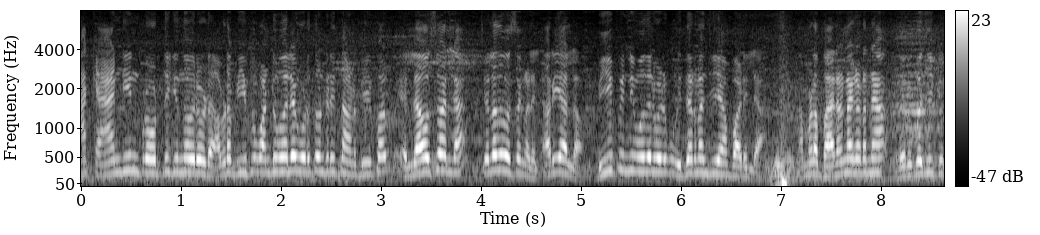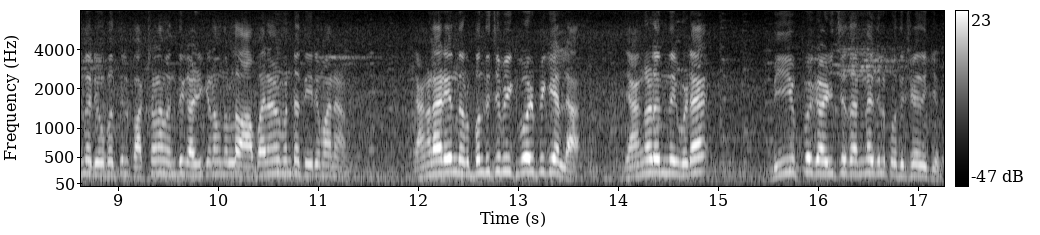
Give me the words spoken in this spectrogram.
ആ ക്യാന്റീൻ പ്രവർത്തിക്കുന്നവരോട് അവിടെ ബീഫ് പണ്ട് മുതലേ കൊടുത്തുകൊണ്ടിരുന്നതാണ് ബീഫ് എല്ലാ ദിവസവും അല്ല ചില ദിവസങ്ങളിൽ. അറിയാമല്ലോ ബീഫ് ഇനി മുതൽ വിതരണം ചെയ്യാൻ പാടില്ല. നമ്മുടെ ഭരണഘടന നിർവചിക്കുന്ന രൂപത്തിൽ ഭക്ഷണം എന്ത് കഴിക്കണം എന്നുള്ള അവനവന്റെ തീരുമാനമാണ്. ഞങ്ങളാരെയും നിർബന്ധിച്ച് ബീഫ് കഴിപ്പിക്കുകയല്ല. ഞങ്ങളിന്ന് ഇവിടെ ബീഫ് കഴിച്ച് തന്നെ ഇതിൽ പ്രതിഷേധിക്കും.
